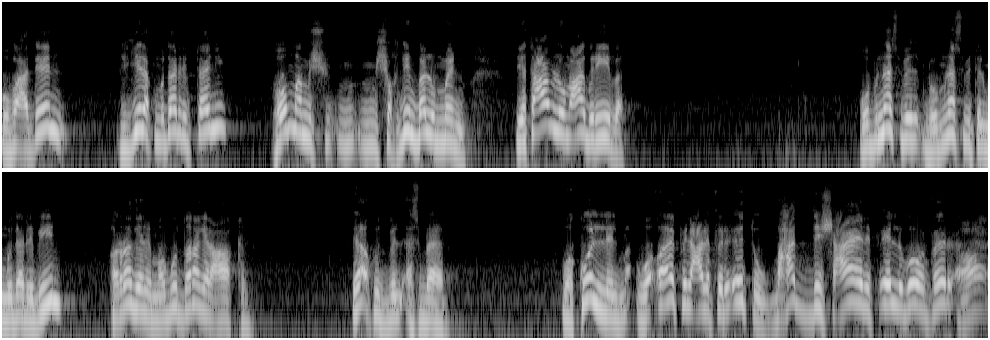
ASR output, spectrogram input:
وبعدين يجي لك مدرب تاني هم مش مش واخدين بالهم منه. يتعاملوا معاه بريبة. وبمناسبه بمناسبة المدربين الراجل الموجود ده راجل عاقل يأخذ بالأسباب. وكل الم... وقافل على فرقته. محدش عارف إيه اللي جوه الفرقة. آه.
